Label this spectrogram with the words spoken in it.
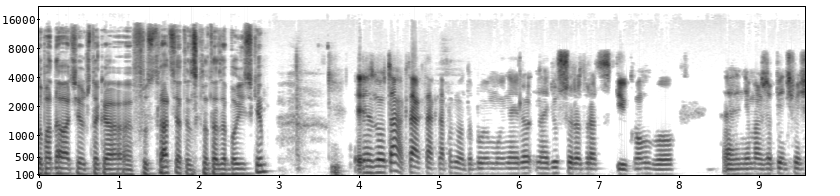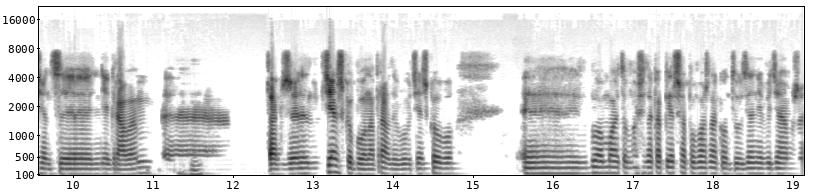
dopadała cię już taka frustracja, tęsknota za boiskiem? E, No tak, tak, tak, na pewno to był mój najdłuższy rozwrat z piłką, bo e, niemalże 5 miesięcy nie grałem. E, Także ciężko było, naprawdę było ciężko, bo e, była moja to właśnie taka pierwsza poważna kontuzja. Nie wiedziałem, że,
